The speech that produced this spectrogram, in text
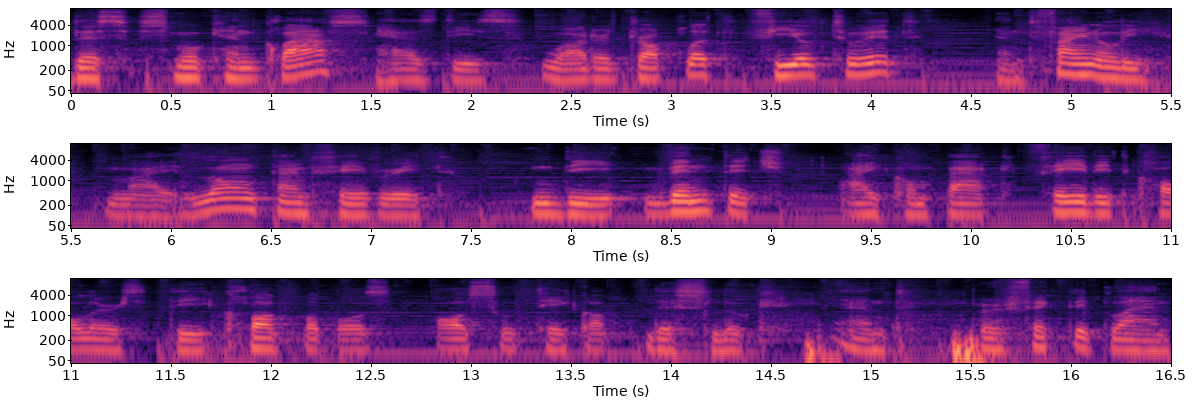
This smoke and glass has this water droplet feel to it. And finally, my longtime favorite, the vintage icon pack faded colors the clock bubbles also take up this look and perfectly blend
